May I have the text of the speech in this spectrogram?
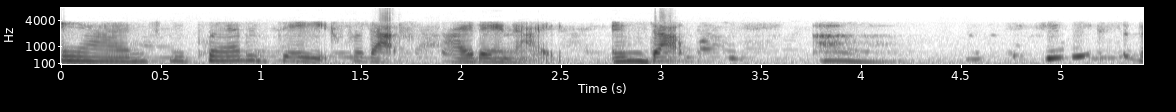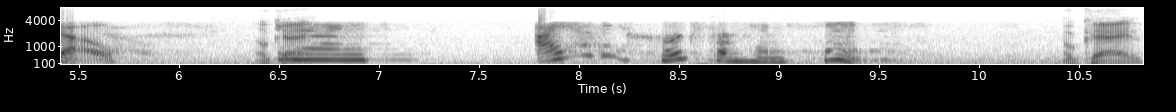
And we planned a date for that Friday night. And that was, uh, that was a few weeks ago. Okay. And I haven't heard from him since. Okay.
